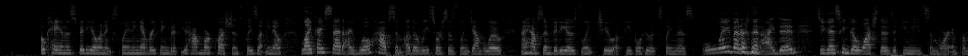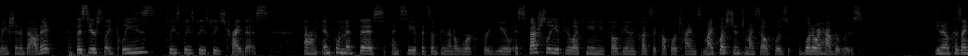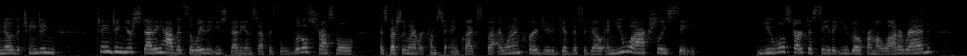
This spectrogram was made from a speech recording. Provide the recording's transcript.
okay in this video and explaining everything, but if you have more questions, please let me know. Like I said, I will have some other resources linked down below, and I have some videos linked too of people who explain this way better than I did. So you guys can go watch those if you need some more information about it. But seriously, please, please, please, please, please try this. Um, implement this and see if it's something that'll work for you, especially if you're like me and you failed the NCLEX a couple of times. My question to myself was, what do I have to lose? You know, because I know that changing changing your study habits, the way that you study and stuff is a little stressful, especially whenever it comes to NCLEX. But I want to encourage you to give this a go, and you will actually see. You will start to see that you go from a lot of red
